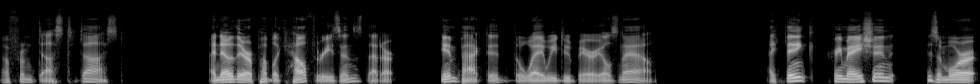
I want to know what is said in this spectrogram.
of from dust to dust? I know there are public health reasons that are impacted the way we do burials now. I think cremation is a more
